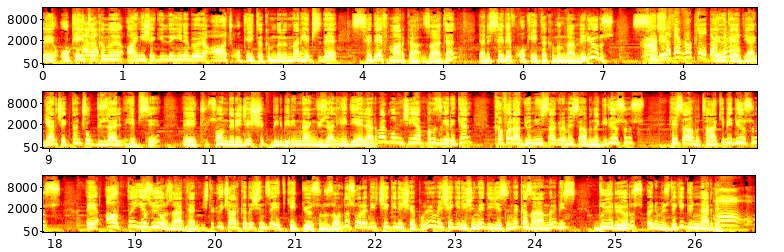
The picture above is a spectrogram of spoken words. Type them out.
E, okey Evet. takımı aynı şekilde yine böyle ağaç okey takımlarından hepsi de Sedef marka zaten. Yani Sedef okey takımından veriyoruz. Ha, Sedef okeyden Evet evet ya gerçekten çok güzel hepsi. E, son derece şık birbirinden güzel hediyeler var. Bunun için yapmanız gereken Kafa Radyo'nun Instagram hesabına giriyorsunuz. Hesabı takip ediyorsunuz. E, altta yazıyor zaten. İşte 3 arkadaşınızı etiketliyorsunuz orada. Sonra bir çekiliş yapılıyor ve çekilişin neticesinde kazananları biz duyuruyoruz önümüzdeki günlerde. Ee,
